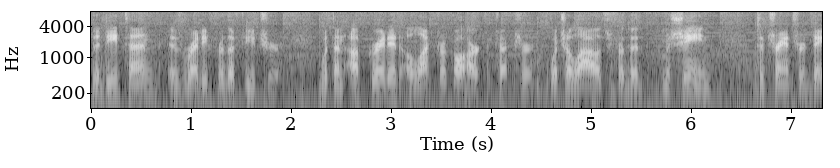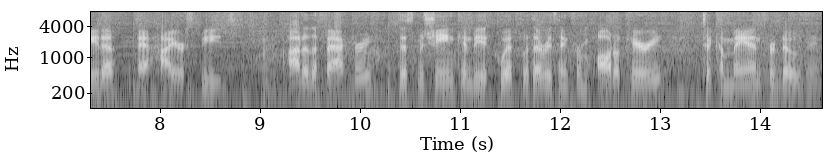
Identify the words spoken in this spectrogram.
The D10 is ready for the future with an upgraded electrical architecture which allows for the machine to transfer data at higher speeds. Out of the factory, this machine can be equipped with everything from auto carry to command for dozing.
